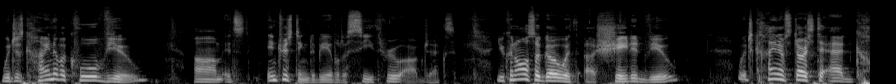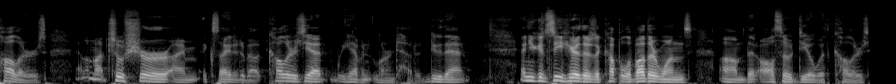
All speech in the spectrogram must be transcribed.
which is kind of a cool view. Um, it's interesting to be able to see through objects. You can also go with a shaded view, which kind of starts to add colors. And I'm not so sure I'm excited about colors yet. We haven't learned how to do that. And you can see here there's a couple of other ones um, that also deal with colors.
